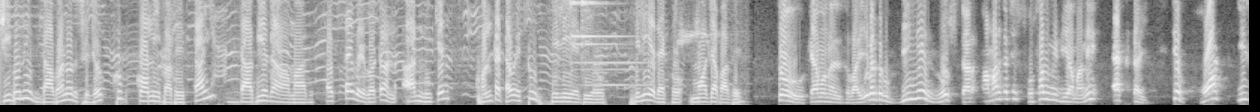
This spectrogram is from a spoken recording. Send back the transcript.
জীবনে দাবানোর সুযোগ খুব কমই পাবে তাই দাবিয়ে দাও আমার। সাবস্ক্রাইবের বাটন আর নিচের ঘন্টাটাও একটু হিলিয়ে দিও। হিলিয়ে দেখো মজা পাবে। তো কেমন আছে সবাই এবার দেখো বিং এর রোস্টার আমার কাছে সোশ্যাল মিডিয়া মানে একটাই যে হোয়াট ইজ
